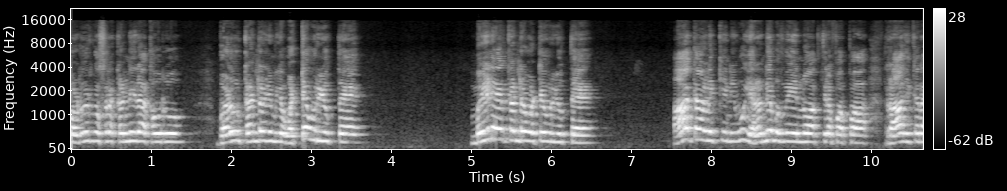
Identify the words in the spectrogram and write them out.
ಬಡವರಿಗೋಸ್ಕರ ಕಣ್ಣೀರು ಹಾಕೋರು ಬಡವ್ರು ಕಂಡ್ರೆ ನಿಮಗೆ ಹೊಟ್ಟೆ ಉರಿಯುತ್ತೆ, ಮಹಿಳೆಯರು ಕಂಡ್ರೆ ಹೊಟ್ಟೆ ಉರಿಯುತ್ತೆ. ಆ ಕಾರಣಕ್ಕೆ ನೀವು ಎರಡನೇ ಮದುವೆಯನ್ನು ಆಗ್ತೀರಾ ಪಾಪ? ರಾಧಿಕನ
